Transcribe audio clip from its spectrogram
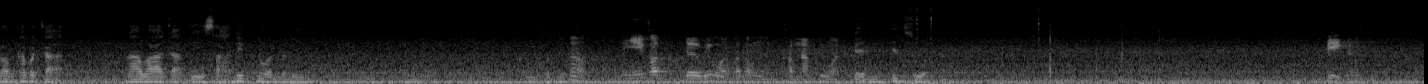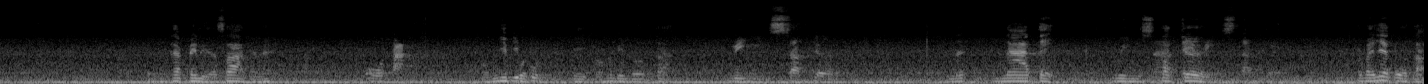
กองทัพอากาศนาวาอากาศตรีสานิตนวลมณีคือคนนี้อ้าวอย่างนี้เขาเจอพี่มวนเขาต้องคำนับพี่มวนเป็นชิ้นส่วนปีกนะแทบไม่เหลือซากเลยนะโอตะ ของญี่ญี่ปุ่นปุ่น ปีกของเครื่องบินโดตะวิงสตั๊กเจอร์นาเตะวิงสตัคเจอร์วิงสตั๊กเจอร์ทำไมเรียกโอตะ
